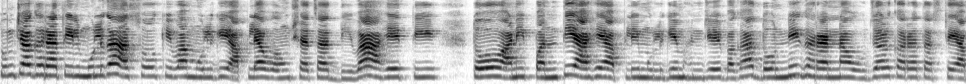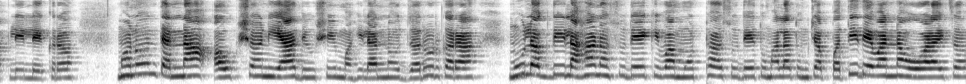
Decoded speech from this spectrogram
तुमच्या घरातील मुलगा असो किंवा मुलगी आपल्या वंशाचा दिवा आहे ती तो आणि पंथी आहे आपली मुलगी म्हणजे बघा दोन्ही घरांना उजळ करत असते आपली लेकरं. म्हणून त्यांना औक्षण या दिवशी महिलांनो जरूर करा. मूल अगदी लहान असू दे किंवा मोठं असू दे तुम्हाला तुमच्या पतिदेवांना ओवाळायचं.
